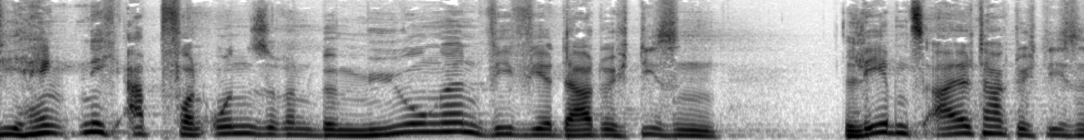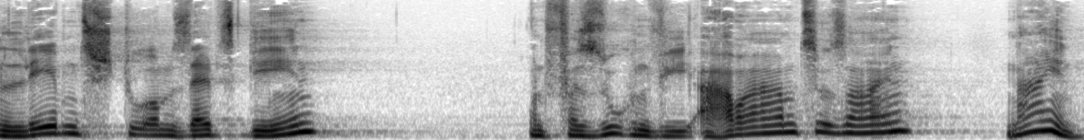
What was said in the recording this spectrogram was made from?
die hängt nicht ab von unseren Bemühungen, wie wir da durch diesen Lebensalltag, durch diesen Lebenssturm selbst gehen und versuchen, wie Abraham zu sein. Nein,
